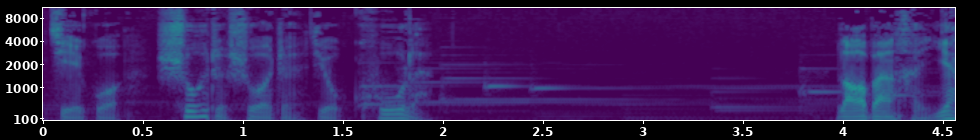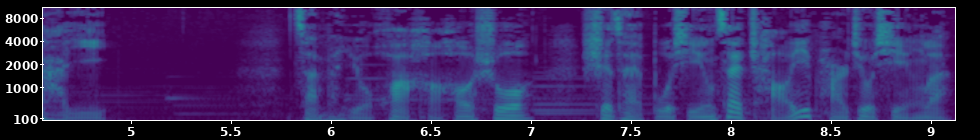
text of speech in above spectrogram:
结果说着说着就哭了。老板很讶异，咱们有话好好说，实在不行再炒一盘就行了，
